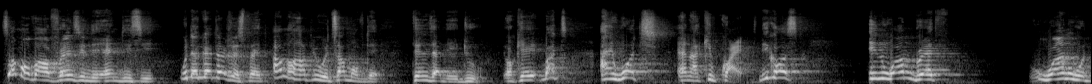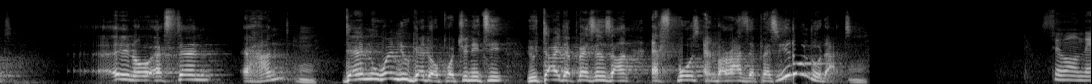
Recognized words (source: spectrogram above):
Some of our friends in the NDC, with the greatest respect, I'm not happy with some of the things that they do. Okay? But I watch and I keep quiet because in one breath, one would, uh, you know, extend a hand. Mm. Then when you get the opportunity, you tie the person's hand, expose, embarrass the person. You don't do that. Mm. Still on the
